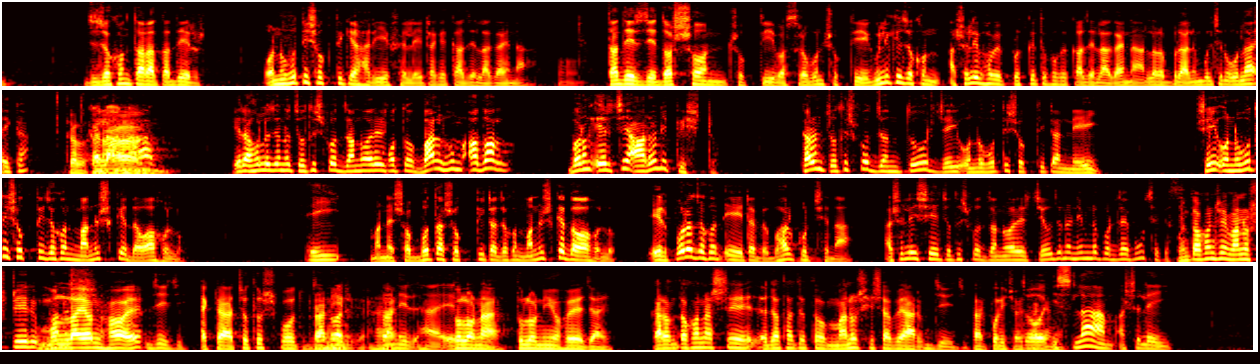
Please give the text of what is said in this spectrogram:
যে যখন তারা তাদের অনুভূতি শক্তিকে হারিয়ে ফেলে এটাকে কাজে লাগায় না। তাদের যে দর্শন শক্তি বা শ্রবণ শক্তি এগুলিকে যখন আসলেভাবে প্রকৃতপক্ষে কাজে লাগায় না আল্লাহ রাবুল্লাহ আলম বলছেন ওলা একা। এরা হলো যেন চতুষ্পদ জানোয়ারের মতো বালহুম আবাল বরং এর চেয়ে আরও নিকৃষ্ট। কারণ চতুষ্পদ জন্তুর যেই অনুভূতি শক্তিটা নেই সেই অনুভূতি শক্তি যখন মানুষকে দেওয়া হলো এই মানে সভ্যতা শক্তিটা যখন মানুষকে দেওয়া হলো এরপরে যখন এ এটা ব্যবহার করছে না আসলে সে চতুষ্পদ জানোয়ারের চেয়েও যেন নিম্ন পর্যায়ে পৌঁছে গেছে। তখন সেই মানুষটির মূল্যায়ন হয় জি জি। একটা চতুষ্পদ প্রাণীর হ্যাঁ, প্রাণীর হ্যাঁ তুলনা তুলনীয় হয়ে যায়। কারণ তখন আর সে যথাযথ মানুষ হিসাবে আর জি জি। তার পরিচয় তো ইসলাম আসলেই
